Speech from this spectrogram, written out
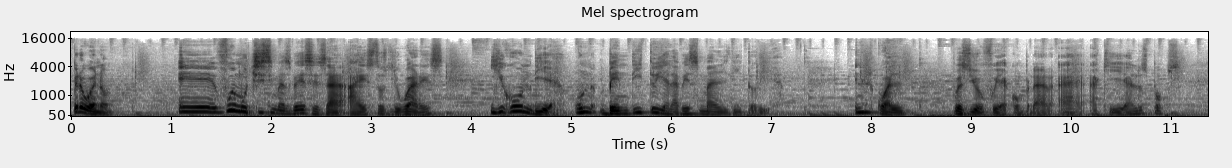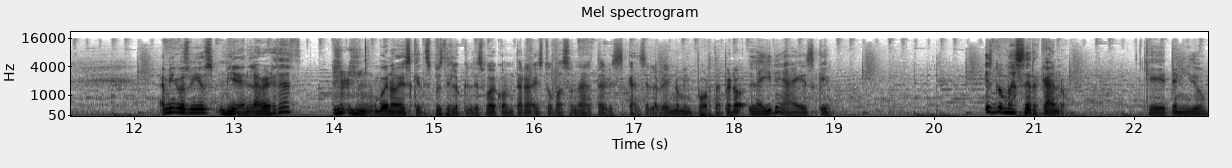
Pero bueno, eh, fui muchísimas veces a, estos lugares. Llegó un día, un bendito y a la vez maldito día. En el cual, pues yo fui a comprar aquí a los pops. Amigos míos, miren, la verdad bueno, es que después de lo que les voy a contar, esto va a sonar tal vez cancelable, no me importa, pero la idea es que es lo más cercano que he tenido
